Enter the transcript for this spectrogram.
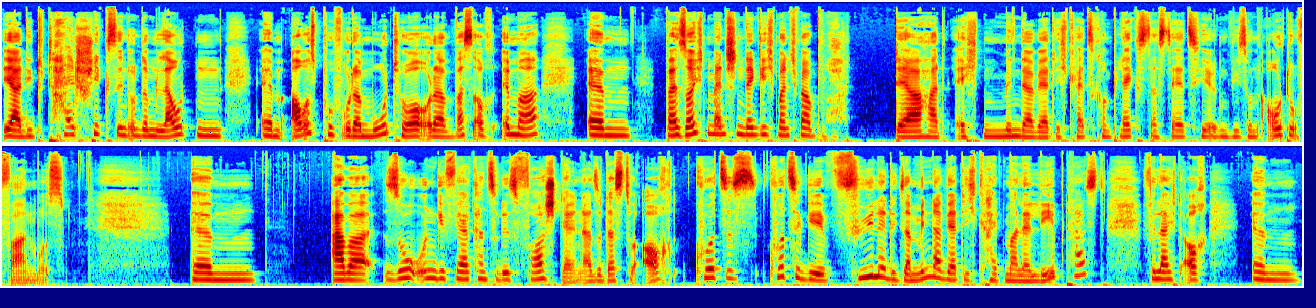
ja, die total schick sind und einem lauten ähm, Auspuff oder Motor oder was auch immer. Ähm, bei solchen Menschen denke ich manchmal, boah, der hat echt einen Minderwertigkeitskomplex, dass der jetzt hier irgendwie so ein Auto fahren muss. Ähm, aber so ungefähr kannst du dir das vorstellen. Also, dass du auch kurzes, kurze Gefühle dieser Minderwertigkeit mal erlebt hast. Vielleicht auch ähm,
